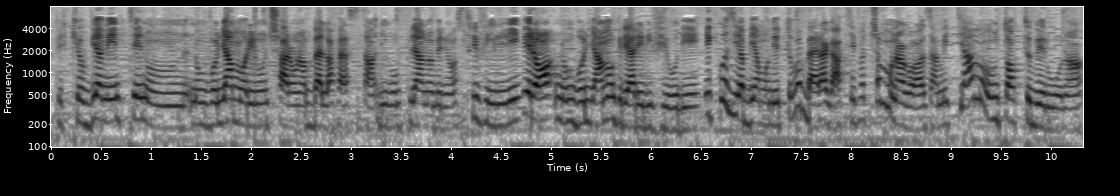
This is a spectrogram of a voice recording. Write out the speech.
perché ovviamente non, non vogliamo rinunciare a una bella festa di compleanno per i nostri figli, però non vogliamo creare rifiuti. E così abbiamo detto, vabbè ragazzi, facciamo una cosa, mettiamo un tot per una,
